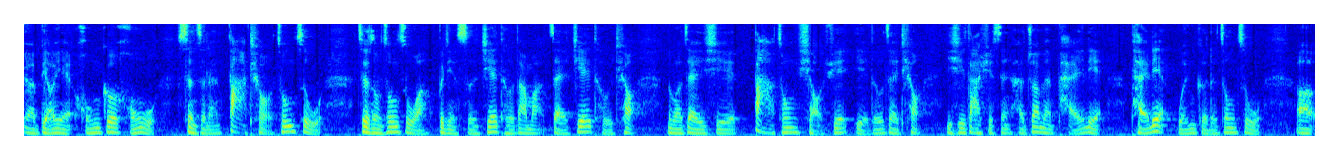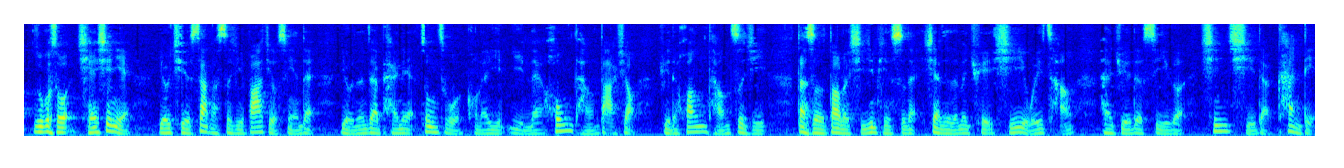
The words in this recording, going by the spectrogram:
呃，表演红歌红舞，甚至呢大跳中字舞。这种中字舞啊，不仅是街头大妈在街头跳，那么在一些大中小学也都在跳。一些大学生还专门排练排练文革的中字舞啊。如果说前些年，尤其上个世纪八九十年代，有人在排练中字舞，恐能引引来哄堂大笑，觉得荒唐至极。但是到了习近平时代，现在人们却习以为常，还觉得是一个新奇的看点。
